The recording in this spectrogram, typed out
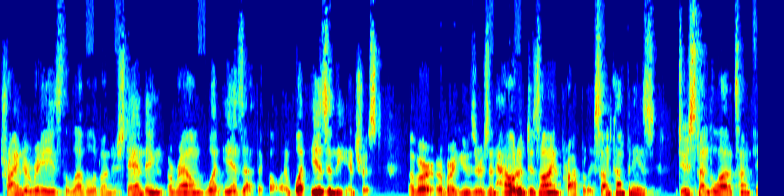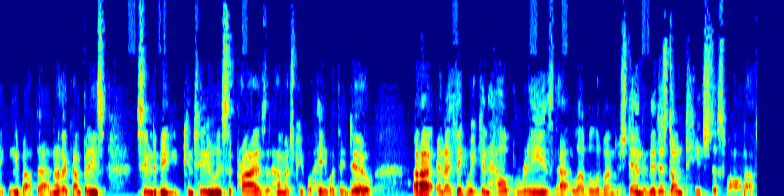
trying to raise the level of understanding around what is ethical and what is in the interest of our of our users and how to design properly. Some companies do spend a lot of time thinking about that, and other companies seem to be continually surprised at how much people hate what they do. Uh, and I think we can help raise that level of understanding. They just don't teach this well enough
